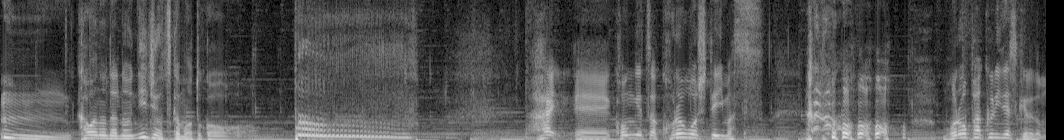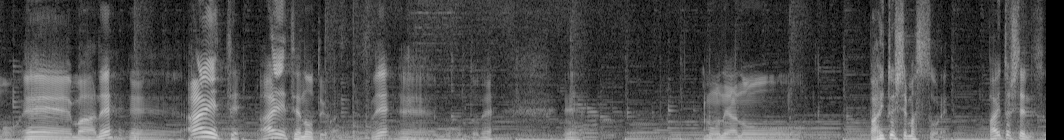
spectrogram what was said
うん。川野田の虹をつかむ男。はい、えー、今月はこれをしています。もろパクリですけれども、えー、まあね、えー、あえてあえてのという感じですね、えー、もう本当ね、えー、もうねあのー、バイトしてます俺。バイトしてるんです。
